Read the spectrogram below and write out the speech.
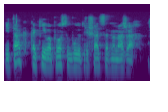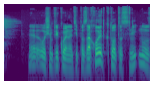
и так какие вопросы будут решаться на ножах? Э, очень прикольно. Типа заходит кто-то, с, ну,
